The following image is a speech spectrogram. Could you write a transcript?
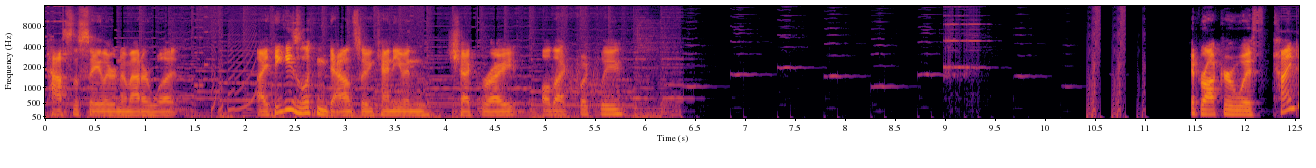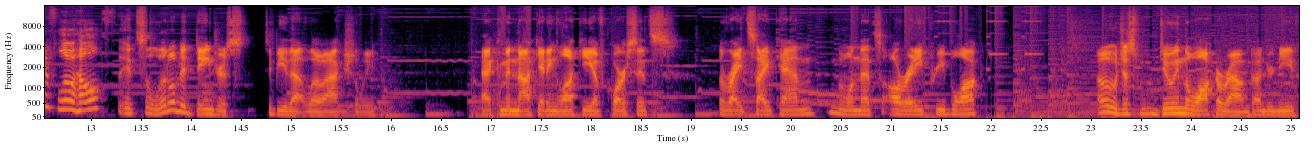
pass the Sailor no matter what. I think he's looking down, so he can't even check right all that quickly. Kid Rocker with kind of low health. It's a little bit dangerous to be that low, actually. Ekman not getting lucky. Of course, it's the right side can, the one that's already pre-blocked. Oh, just doing the walk around underneath.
